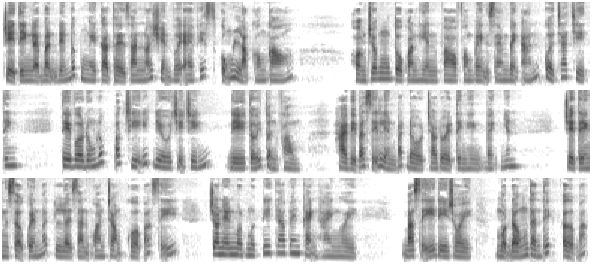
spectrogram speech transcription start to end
chỉ tinh lại bận đến mức ngay cả thời gian nói chuyện với Evis cũng là không có. Hôm trước Tô Quan Hiền vào phòng bệnh xem bệnh án của cha chỉ tinh, thì vừa đúng lúc bác sĩ điều trị chính đi tới tuần phòng. Hai vị bác sĩ liền bắt đầu trao đổi tình hình bệnh nhân. Chỉ tinh sợ quên mất lời dặn quan trọng của bác sĩ, cho nên một mực đi theo bên cạnh hai người. Bác sĩ đi rồi, một đống thân thích ở Bắc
